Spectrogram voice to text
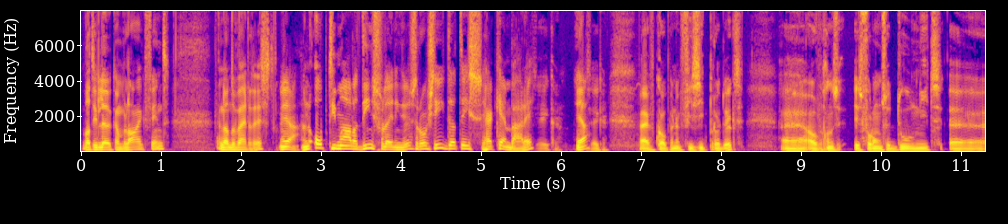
wat hij leuk en belangrijk vindt. En dan doen wij de rest. Ja, een optimale dienstverlening dus, Rossi, dat is herkenbaar, hè? Zeker. Ja? Zeker. Wij verkopen een fysiek product. Uh, overigens is voor ons het doel niet uh, uh,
